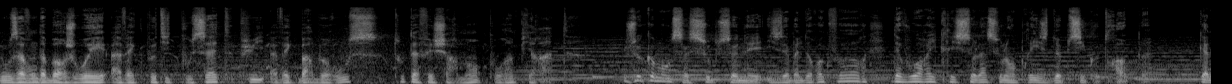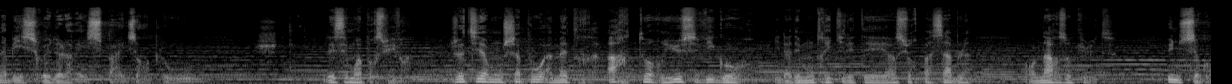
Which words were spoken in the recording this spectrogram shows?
Nous avons d'abord joué avec Petite Poussette, puis avec Barberousse, tout à fait charmant pour un pirate. Je commence à soupçonner Isabelle de Roquefort d'avoir écrit cela sous l'emprise de psychotropes. Cannabis rue de la Rice, par exemple, ou... Laissez-moi poursuivre. Je tire mon chapeau à maître Artorius Vigo. Il a démontré qu'il était insurpassable en arts occultes. Une seconde.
